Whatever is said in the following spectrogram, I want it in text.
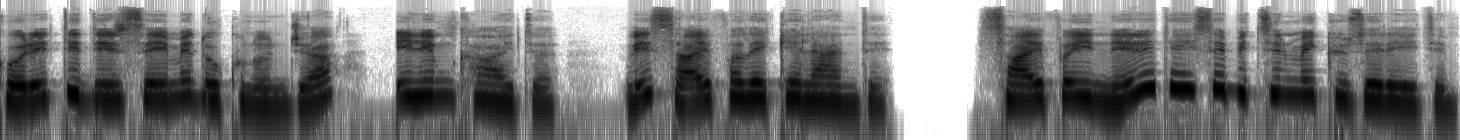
Coretti dirseğime dokununca elim kaydı ve sayfa lekelendi. Sayfayı neredeyse bitirmek üzereydim.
